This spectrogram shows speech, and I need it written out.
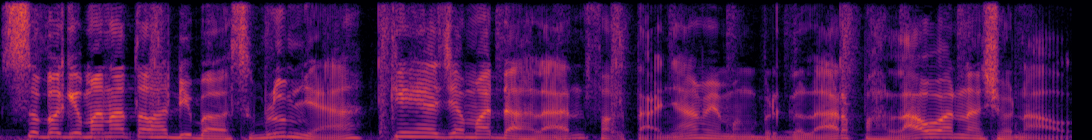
Sebagaimana telah dibahas sebelumnya, Kiai Haji Ahmad Dahlan faktanya memang bergelar pahlawan nasional.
